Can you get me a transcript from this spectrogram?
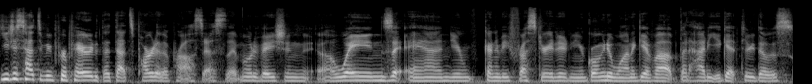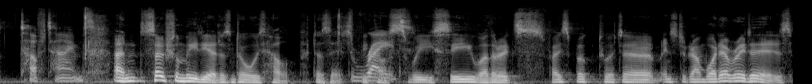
you just have to be prepared that that's part of the process, that motivation uh, wanes and you're going to be frustrated and you're going to want to give up. But how do you get through those tough times? And social media doesn't always help, does it? Because right. we see whether it's Facebook, Twitter, Instagram, whatever it is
